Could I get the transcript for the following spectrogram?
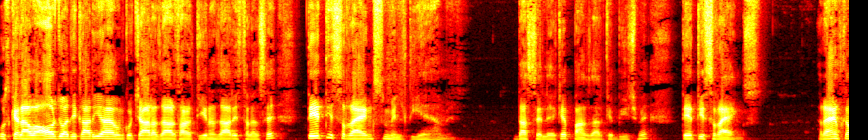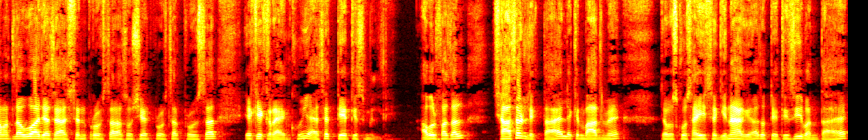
उसके अलावा और जो अधिकारियाँ हैं, उनको चार हज़ार, साढ़े तीन हज़ार, इस तरह से तैंतीस रैंक्स मिलती हैं हमें। दस से लेकर पाँच हज़ार के बीच में तैंतीस रैंक्स रैंक्स का मतलब हुआ, जैसे assistant professor associate professor professor एक एक रैंक हुई, ऐसे तैंतीस मिलती। अबुल फजल छियासठ लिखता है, लेकिन बाद में जब उसको सही से गिना गया तो तैंतीस ही बनता है।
